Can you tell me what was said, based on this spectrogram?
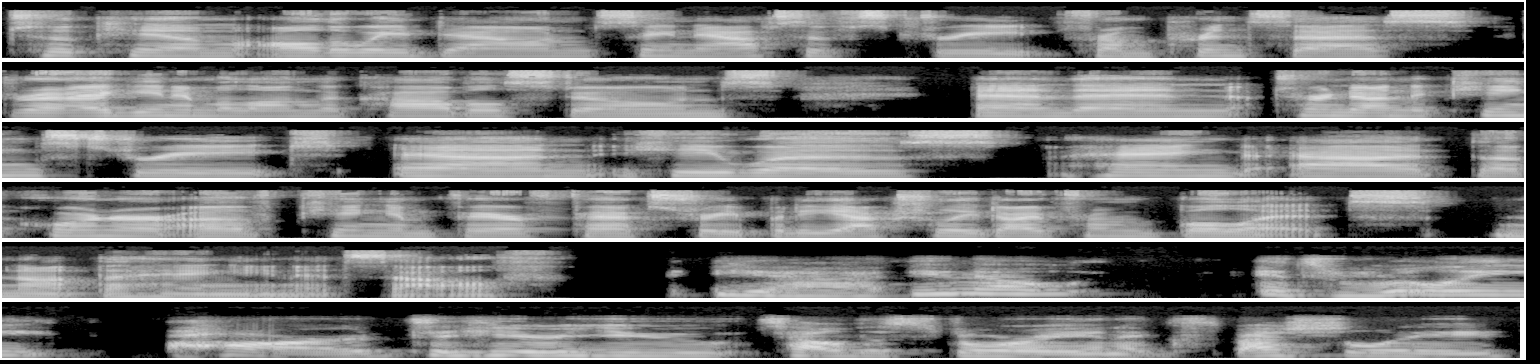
took him all the way down st asaph street from princess dragging him along the cobblestones and then turned onto king street and he was hanged at the corner of king and fairfax street but he actually died from bullets not the hanging itself. Yeah you know it's really hard to hear you tell the story and especially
